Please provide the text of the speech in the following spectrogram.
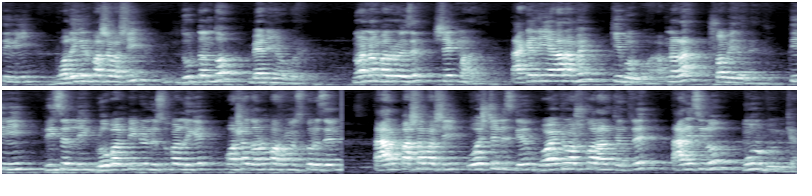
তিনি বোলিংয়ের পাশাপাশি দুর্দান্ত ব্যাটিংও করে। নয় নাম্বার রয়েছে শেখ মাহাদি তাকে নিয়ে আর আমি কি বলব? আপনারা সবই জানেন। তিনি recently global T twenty super লিগে অসাধারণ পারফরমেন্স করেছেন। তার পাশাপাশি ওয়েস্ট ইন্ডিজকে হোয়াইট ওয়াশ করার ক্ষেত্রে তারই ছিল মূল ভূমিকা।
